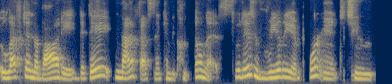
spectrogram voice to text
left in the body, that they manifest and can become illness. So it is really important to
